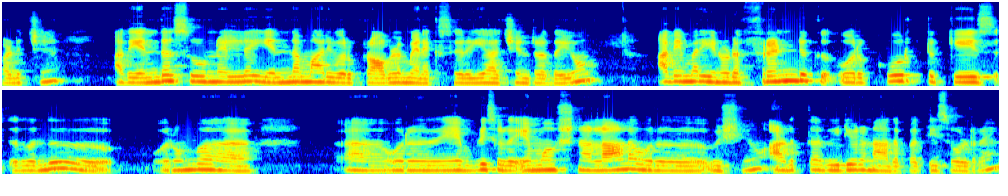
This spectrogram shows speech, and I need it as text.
படித்தேன் அது எந்த சூழ்நிலையில் எந்த மாதிரி ஒரு ப்ராப்ளம் எனக்கு சரியாச்சுன்றதையும் அதே மாதிரி என்னோடய ஃப்ரெண்டுக்கு ஒரு கோர்ட்டு கேஸ் இது வந்து ரொம்ப ஒரு எப்படி சொல்ல எமோஷ்னலான ஒரு விஷயம். அடுத்த வீடியோவில் நான் அதை பற்றி சொல்கிறேன்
